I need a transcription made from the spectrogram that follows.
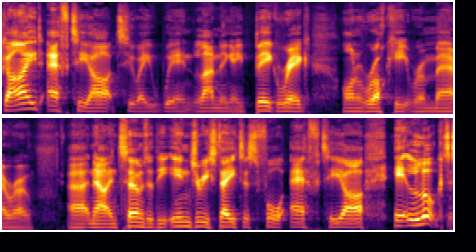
guide FTR to a win, landing a big rig on Rocky Romero. Uh, now, in terms of the injury status for FTR, it looked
